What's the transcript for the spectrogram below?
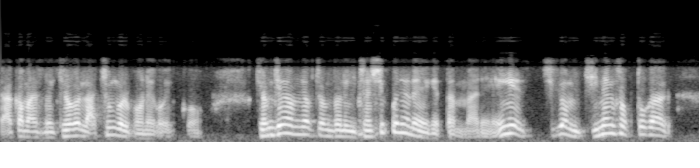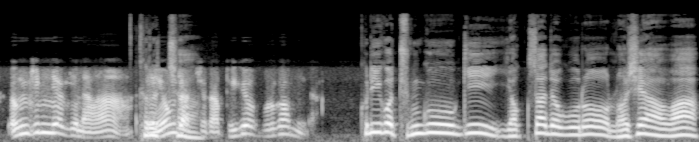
아까 말씀드린 기억을 낮춘 걸 보내고 있고 경제협력 정도는 2019년에 얘기했단 말이에요. 이게 지금 진행 속도가 응집력이나 그렇죠. 내용 자체가 비교 불가합니다. 그리고 중국이 역사적으로 러시아와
